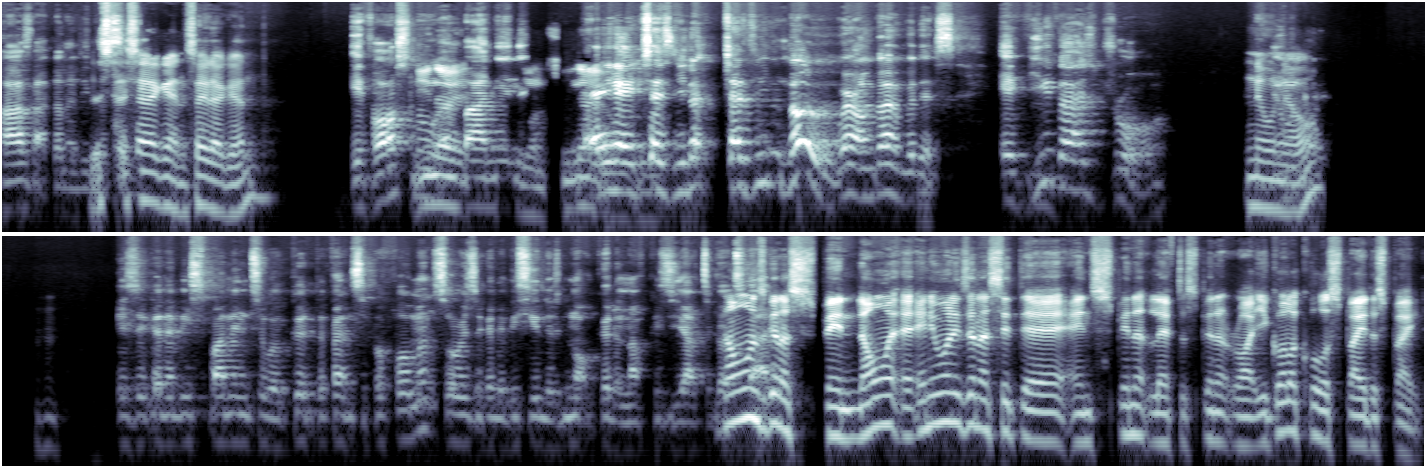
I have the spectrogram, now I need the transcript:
how's that going to do? Say say again. Say that again. If Arsenal You know, and Bayern Munich you know, Hey, hey, Ches, you know, Ches, you know where I'm going with this. If you guys draw, No, no. Mm-hmm. is it going to be spun into a good defensive performance, or is it going to be seen as not good enough because you have to go? no to one's gonna spin. No one. Anyone is gonna sit there and spin it left or spin it right. You got to call a spade a spade.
